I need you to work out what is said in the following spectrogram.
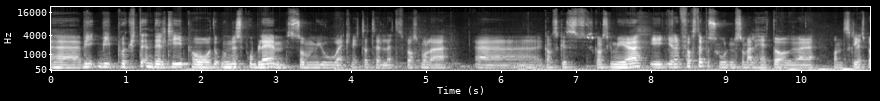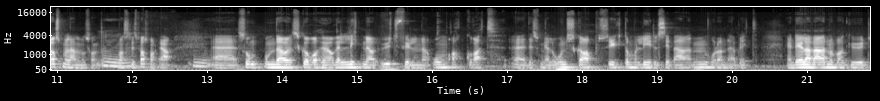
Eh, vi, vi brukte en del tid på det ondes problem, som jo er knytta til dette spørsmålet eh, ganske, ganske mye. I, I den første episoden, som vel heter eh, 'Vanskelige spørsmål', eller noe sånt. Mm. Vanskelige spørsmål, ja. Mm. Eh, så om- dere ønsker å høre litt mer utfyllende om akkurat eh, det som gjelder ondskap, sykdom og lidelse i verden, hvordan det er blitt en del av verden, og hva Gud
